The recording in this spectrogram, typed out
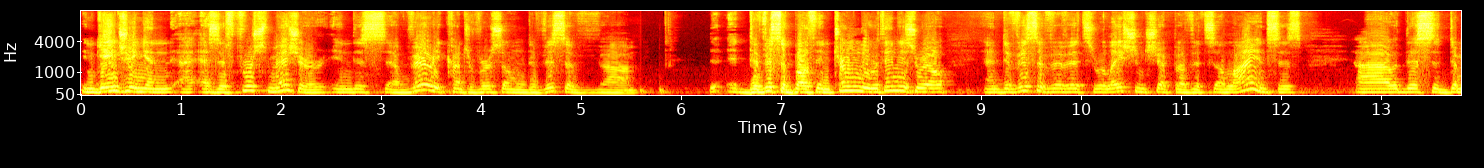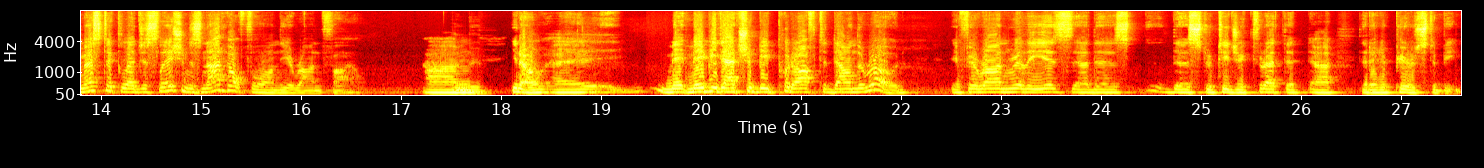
engaging in uh, as a first measure in this uh, very controversial and divisive, um, divisive both internally within Israel and divisive of its relationship of its alliances. Uh, this domestic legislation is not helpful on the Iran file. Um, you know, uh, may, maybe that should be put off to down the road if Iran really is uh, the, the strategic threat that, uh, that it appears to be.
